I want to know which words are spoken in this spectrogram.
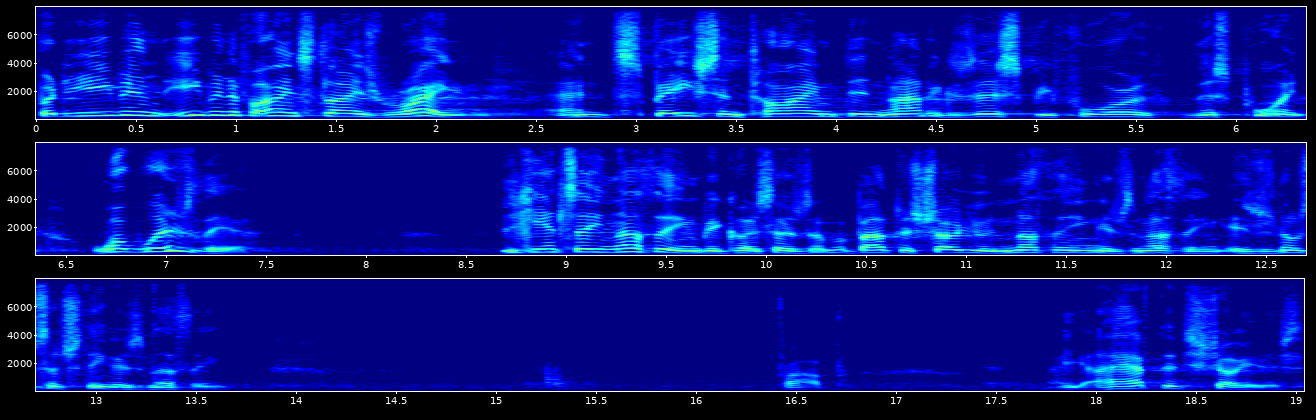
But even, even if Einstein's right and space and time did not exist before this point, what was there? You can't say nothing because, as I'm about to show you, nothing is nothing. There's no such thing as nothing. Prop. I have to show you this.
